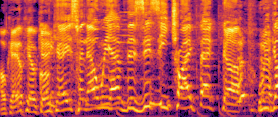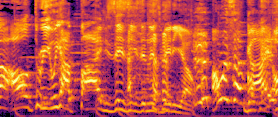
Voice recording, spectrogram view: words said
Okay, okay, okay. Okay, so now we have the Zizzy trifecta. We got all three. We got five Zizzies in this video. Oh, what's up, guys? Okay,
